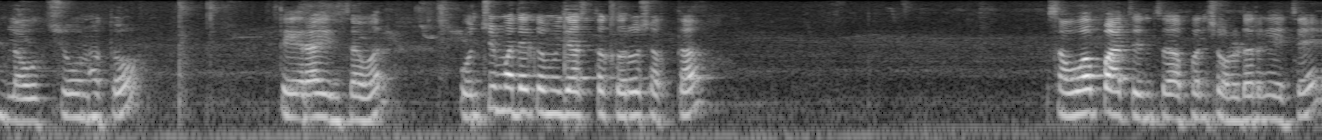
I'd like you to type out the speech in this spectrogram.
ब्लाऊज शिवून होतो तेरा इंचावर. उंचीमध्ये कमी जास्त करू शकता. सव्वा पाच इंच आपण शोल्डर घ्यायचे.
